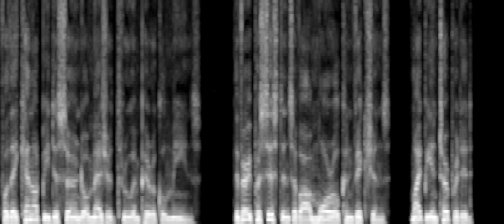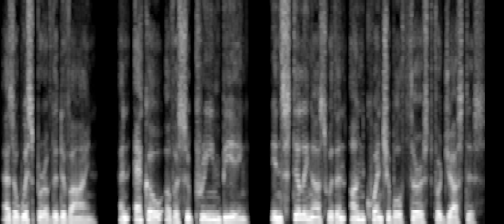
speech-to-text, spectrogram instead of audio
for they cannot be discerned or measured through empirical means. The very persistence of our moral convictions might be interpreted as a whisper of the divine, an echo of a supreme being instilling us with an unquenchable thirst for justice.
